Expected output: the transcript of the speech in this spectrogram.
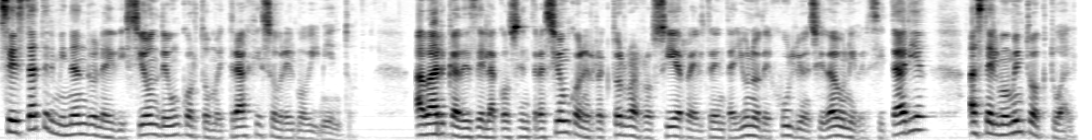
se está terminando la edición de un cortometraje sobre el movimiento. Abarca desde la concentración con el rector Barrosierra el 31 de julio en Ciudad Universitaria hasta el momento actual,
